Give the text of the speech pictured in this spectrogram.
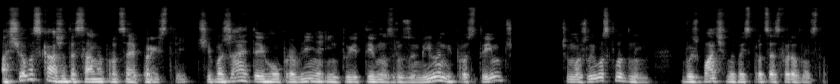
А що ви скажете саме про цей пристрій? Чи вважаєте його управління інтуїтивно зрозумілим і простим, чи- можливо складним? Ви ж бачили весь процес виробництва.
